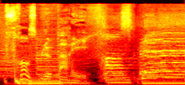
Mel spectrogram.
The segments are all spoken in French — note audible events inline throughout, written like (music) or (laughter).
France Bleu Paris. Funny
